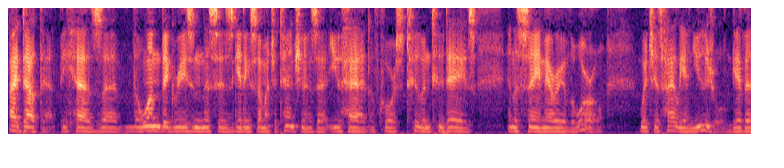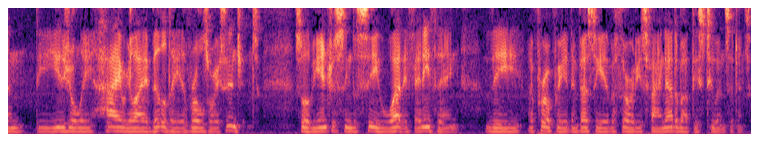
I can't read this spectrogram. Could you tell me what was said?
I doubt that because uh, the one big reason this is getting so much attention is that you had, of course, two in two days in the same area of the world, which is highly unusual given the usually high reliability of Rolls Royce engines. So it'll be interesting to see what, if anything, the appropriate investigative authorities find out about these two incidents.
